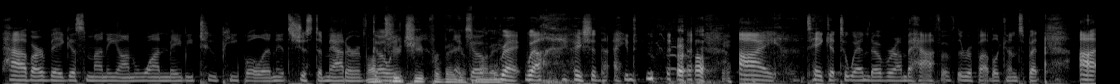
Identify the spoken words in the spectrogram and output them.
have our Vegas money on one, maybe two people, and it's just a matter of I'm going. too cheap for Vegas go- money. Right. Well, I should. I, I take it to Wendover on behalf of the Republicans, but uh,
